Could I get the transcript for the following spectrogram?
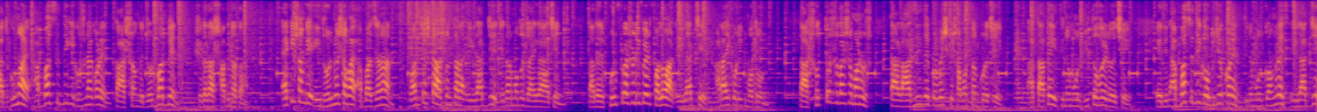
আজ গুমায় আব্বাস সিদ্দিকী ঘোষণা করেন কার সঙ্গে জোট বাঁধবেন সেটা তার স্বাধীনতা। একই সঙ্গে এই ধর্মীয় সভায় আব্বাস জানান, পঞ্চাশটা আসন তারা এই রাজ্যে জেতার মতো জায়গা আছেন। তাদের ফুলফুরা শরীফের ফলোয়ার এই রাজ্যে আড়াই কোটির মতন। তার সত্তর শতাংশ মানুষ তার রাজনীতিতে প্রবেশকে সমর্থন করেছে, আর তাতেই তৃণমূল ভীত হয়ে রয়েছে। এদিন আব্বাস সিদ্দিক অভিযোগ করেন, তৃণমূল কংগ্রেস এই রাজ্যে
